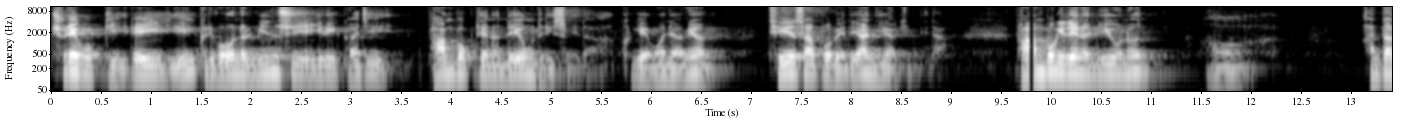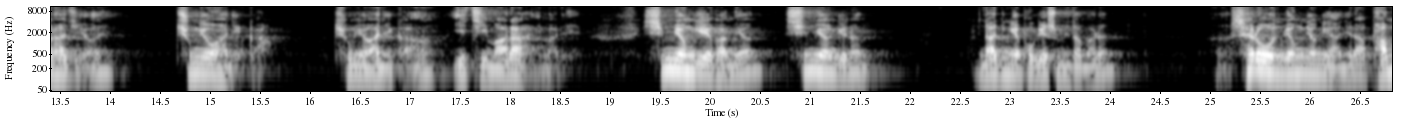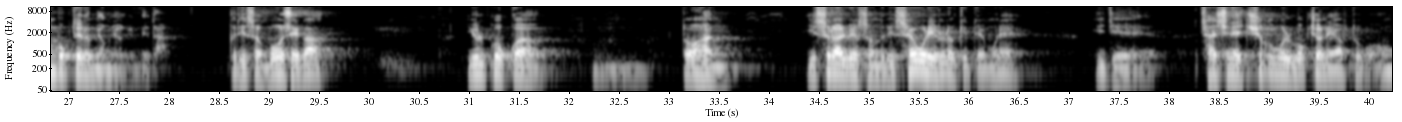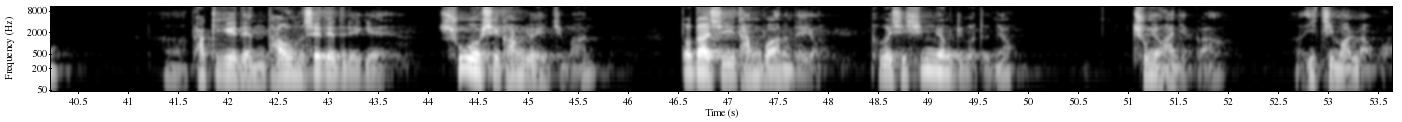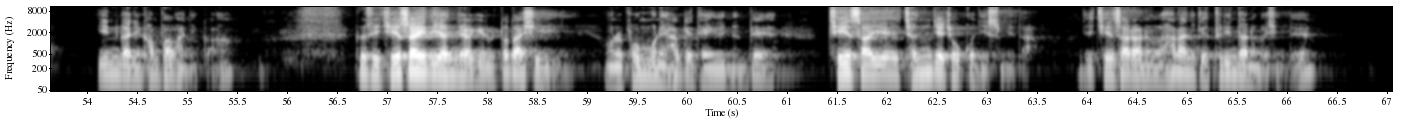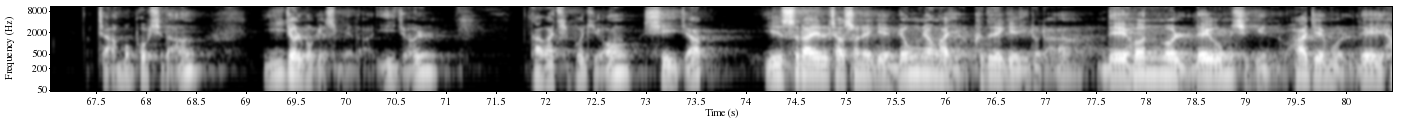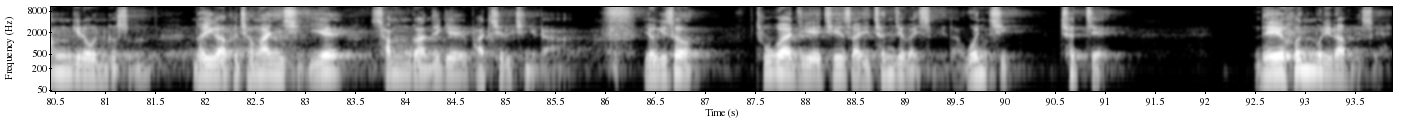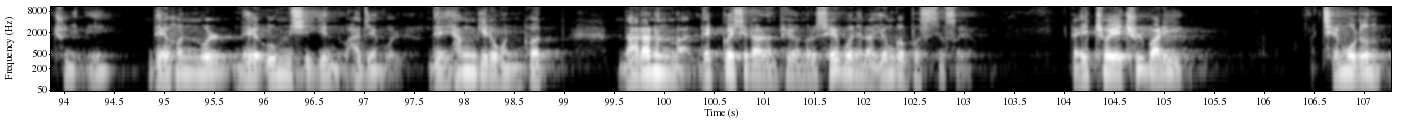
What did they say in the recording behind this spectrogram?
출애굽기, 레이기 그리고 오늘 민수에 이르기까지 반복되는 내용들이 있습니다. 그게 뭐냐면 제사법에 대한 이야기입니다. 반복이 되는 이유는 어, 간단하지요. 중요하니까 중요하니까 잊지 마라 이 말이에요. 신명기에 가면 신명기는 나중에 보겠습니다만은 어, 새로운 명령이 아니라 반복되는 명령입니다. 그래서 모세가 율법과 음, 또한 이스라엘 백성들이 세월이 흘렀기 때문에 이제 자신의 죽음을 목전에 앞두고 어, 바뀌게 된 다음 세대들에게 수없이 강조했지만 또다시 당부하는 내용 그것이 신명기거든요. 중요하니까. 잊지 말라고. 인간이 간파하니까. 그래서 제사에 대한 이야기를 또다시 오늘 본문에 하게 되어 있는데 제사의 전제 조건이 있습니다. 이제 제사라는 건 하나님께 드린다는 것인데 자 한번 봅시다. 2절 보겠습니다. 2절 다 같이 보지요. 시작 이스라엘 자손에게 명령하여 그들에게 이르라 내 헌물 내 음식인 화제물 내 향기로운 것은 너희가 그 정한 시기에 삼가 내게 바칠지니라 여기서 두 가지의 제사의 전제가 있습니다. 원칙. 첫째, 내 헌물이라 그랬어요. 주님이. 내 헌물, 내 음식인 화제물, 내 향기로운 것, 나라는 말, 내 것이라는 표현을 세 번이나 연거푸 쓰셨어요. 그러니까 애초에 출발이 재물은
